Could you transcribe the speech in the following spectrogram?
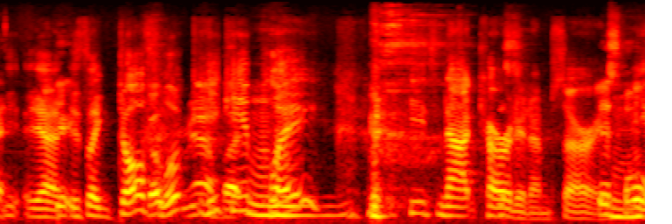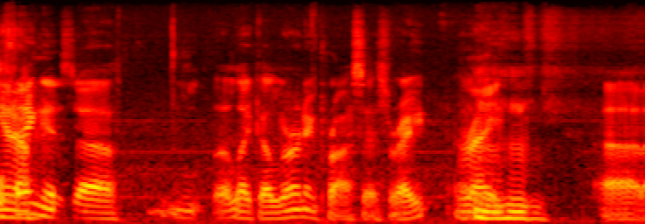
mean yeah, it's like Dolph. Look, around, he but- can't play. He's not carded. I'm sorry. This whole you know? thing is uh, like a learning process, right? right? Uh,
